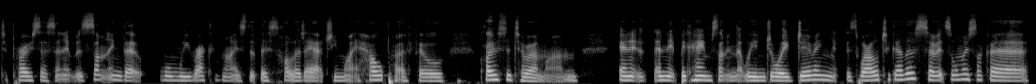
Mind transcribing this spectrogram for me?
to process. And it was something that when we recognized that this holiday actually might help her feel closer to her mum and it and it became something that we enjoyed doing as well together. So it's almost like a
